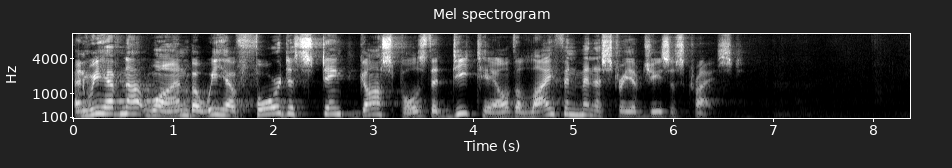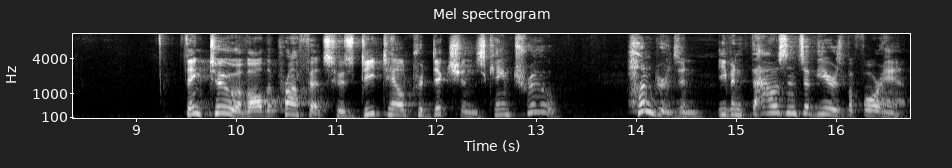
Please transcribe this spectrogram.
And we have not one, but we have four distinct gospels that detail the life and ministry of Jesus Christ. Think too of all the prophets whose detailed predictions came true, hundreds and even thousands of years beforehand.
